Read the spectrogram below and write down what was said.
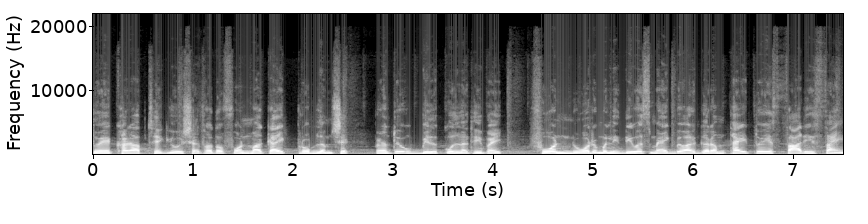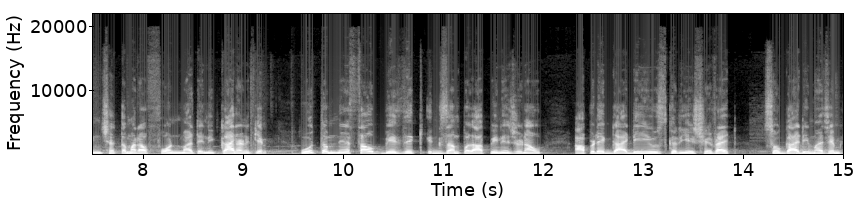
તો એ ખરાબ થઈ ગયો છે અથવા તો ફોનમાં કાંઈક પ્રોબ્લેમ છે. પરંતુ એવું બિલકુલ નથી ભાઈ. ફોન નોર્મલી દિવસમાં એક બે વાર ગરમ થાય તો એ સારી સાઇન છે તમારા ફોન માટેની. કારણ કે હું તમને સાવ બેઝિક એક્ઝામ્પલ આપીને જણાવું. આપણે ગાડી યુઝ કરીએ છીએ રાઈટ સો ગાડીમાં જેમ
